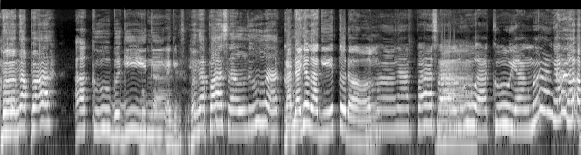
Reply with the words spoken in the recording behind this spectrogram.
Mengapa? aku begini. Bukan. Ya gimana sih? Mengapa selalu aku? Nadanya nggak gitu dong. Mengapa selalu aku yang mengalah?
